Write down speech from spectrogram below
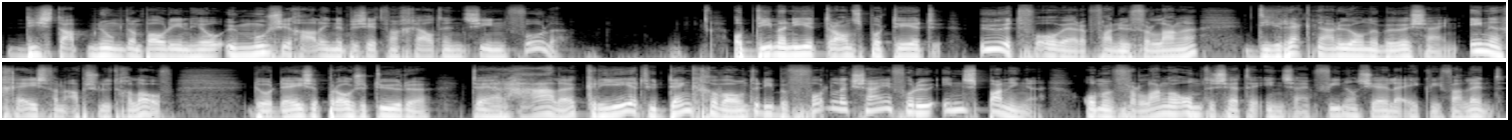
Die stap noemt Napoleon Hill. U moest zich al in het bezit van geld en zien voelen. Op die manier transporteert u het voorwerp van uw verlangen direct naar uw onderbewustzijn in een geest van absoluut geloof. Door deze procedure te herhalen, creëert u denkgewoonten die bevorderlijk zijn voor uw inspanningen om een verlangen om te zetten in zijn financiële equivalent.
